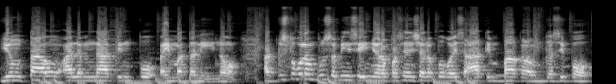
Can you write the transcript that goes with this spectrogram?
yung taong alam natin po ay matalino. At gusto ko lang po sabihin sa inyo na pasensya na po kayo sa ating background kasi po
